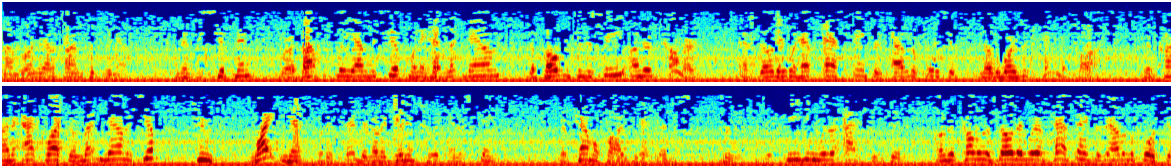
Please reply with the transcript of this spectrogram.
And I'm running out of time quickly now. And as the shipmen were about to flee out of the ship when they had let down the boat into the sea under color, as though they would have cast anchors out of the foreship. In other words, it's camouflage. They're trying to act like they're letting down the ship to lighten it, but instead they're going to get into it and escape. They're camouflaging it. They're, deceiving with their actions. Under color as though they would have cast anchors out of the foreship.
